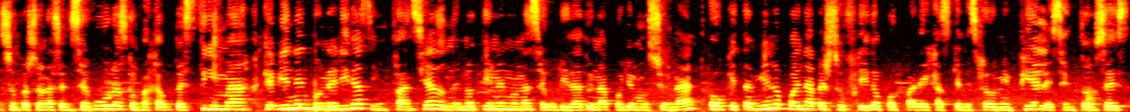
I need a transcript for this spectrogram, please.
son personas inseguras, con baja autoestima, que vienen con heridas de infancia donde no tienen una seguridad de un apoyo emocional o que también lo pueden haber sufrido por parejas que les fueron infieles. Entonces,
